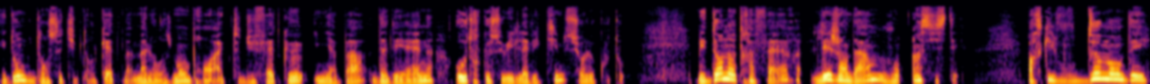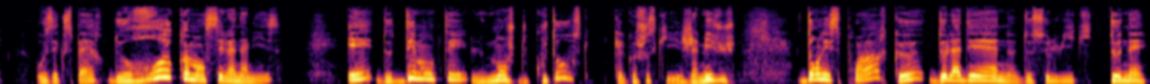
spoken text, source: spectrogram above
Et donc, dans ce type d'enquête, bah, malheureusement, on prend acte du fait qu'il n'y a pas d'ADN autre que celui de la victime sur le couteau. Mais dans notre affaire, les gendarmes vont insister, parce qu'ils vont demander aux experts de recommencer l'analyse et de démonter le manche du couteau, quelque chose qui est jamais vu, dans l'espoir que de l'ADN de celui qui tenait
